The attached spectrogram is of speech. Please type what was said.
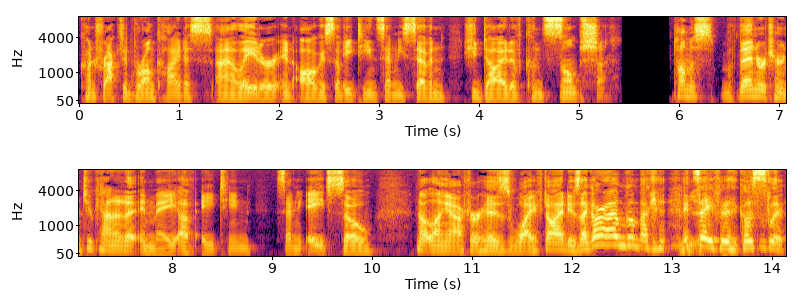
contracted bronchitis, and later, in August of 1877, she died of consumption. Thomas then returned to Canada in May of 1878. So, not long after his wife died, he was like, "All right, I'm going back. It's safe. The coast is clear."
